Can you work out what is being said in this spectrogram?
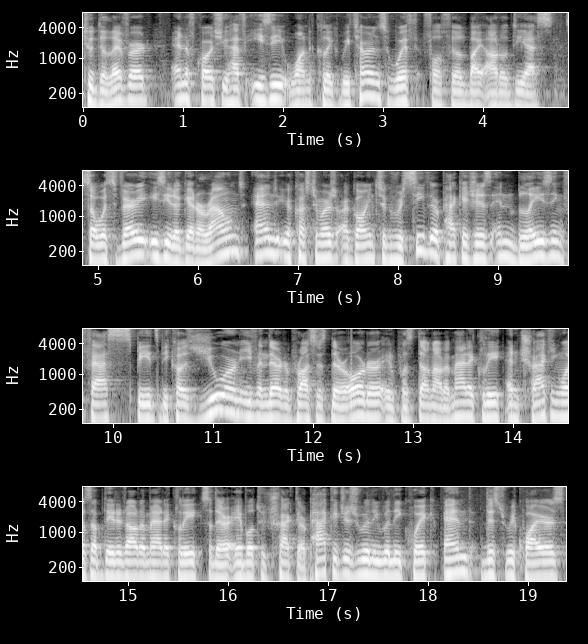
to delivered. And of course, you have easy one-click returns with Fulfilled by AutoDS. So it's very easy to get around and your customers are going to receive their packages in blazing fast speeds because you weren't even there to process their order. It was done automatically and tracking was updated automatically. So they're able to track their packages really, really quick. And this requires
